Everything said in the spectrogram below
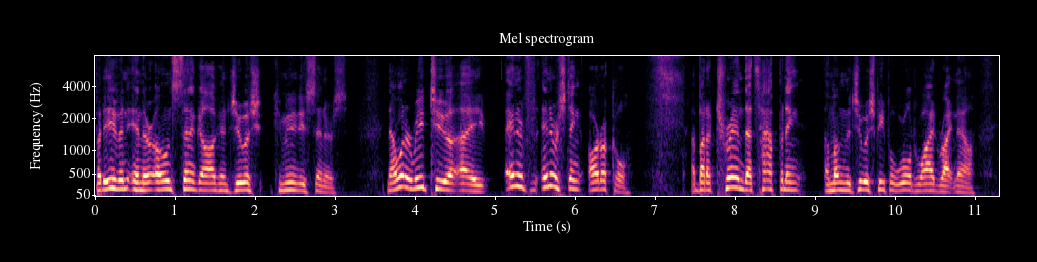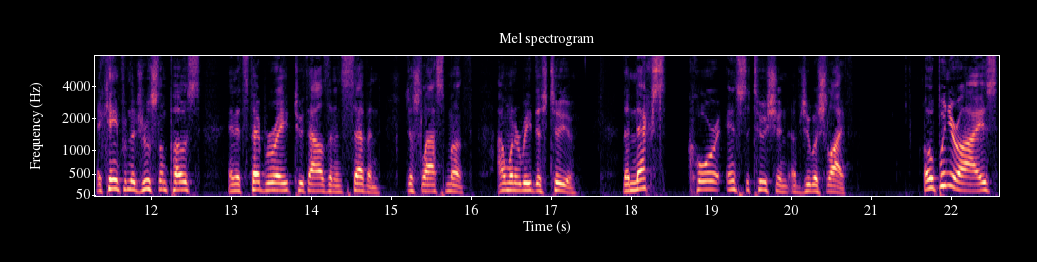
but even in their own synagogue and Jewish community centers. Now, I want to read to you a, a interesting article about a trend that's happening among the Jewish people worldwide right now. It came from the Jerusalem Post, and it's February 2007, just last month. I want to read this to you. The next core institution of Jewish life. Open your eyes,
